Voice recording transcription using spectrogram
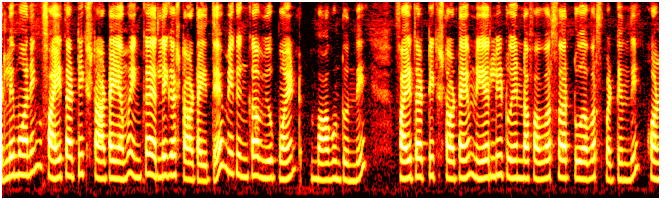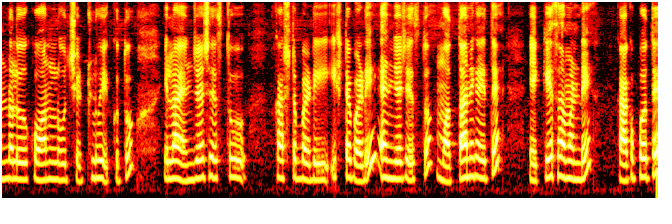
ఎర్లీ మార్నింగ్ ఫైవ్ థర్టీకి స్టార్ట్ అయ్యాము. ఇంకా ఎర్లీగా స్టార్ట్ అయితే మీకు ఇంకా వ్యూ పాయింట్ బాగుంటుంది. ఫైవ్ థర్టీకి స్టార్ట్ అయ్యాం nearly two and half hours or two hours పట్టింది. కొండలు కోనలు చెట్లు ఎక్కుతూ ఇలా ఎంజాయ్ చేస్తూ కష్టపడి ఇష్టపడి ఎంజాయ్ చేస్తూ మొత్తానికైతే ఎక్కేసామండి. కాకపోతే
